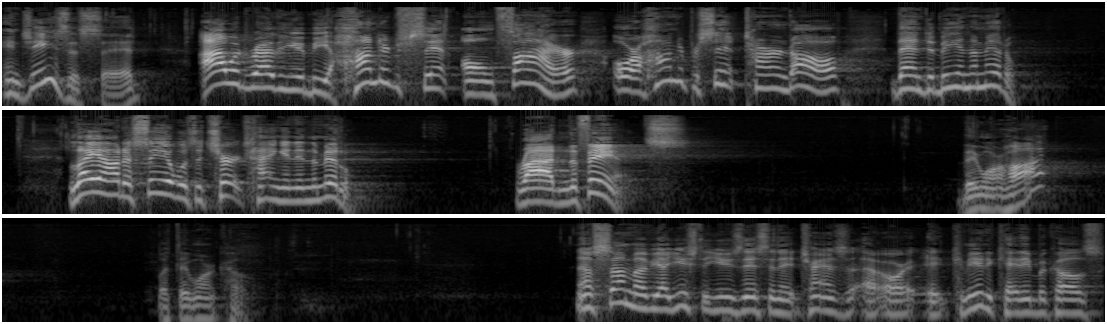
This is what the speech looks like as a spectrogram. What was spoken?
And Jesus said, I would rather you be 100% on fire or 100% turned off than to be in the middle. Laodicea was a church hanging in the middle, riding the fence. They weren't hot, but they weren't cold. Now, some of you, I used to use this and it trans uh, or it communicated because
